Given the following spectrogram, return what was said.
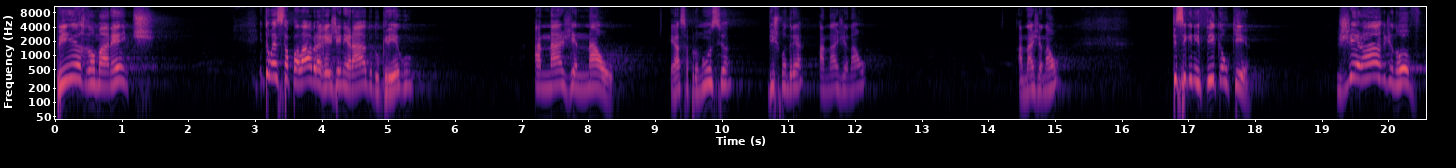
Permanente. Então, essa palavra regenerado do grego, anagenal, é essa pronúncia, Bispo André? Anagenal? Anagenal? Que significa o quê? Gerar de novo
